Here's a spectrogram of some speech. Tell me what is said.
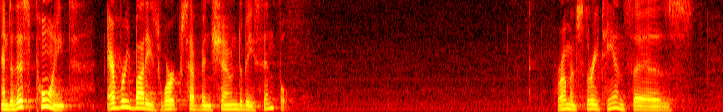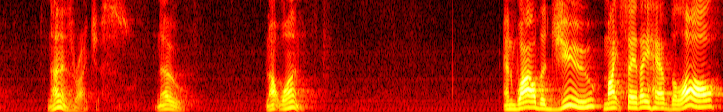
And to this point, everybody's works have been shown to be sinful. Romans 3:10 says, "None is righteous. No, not one." And while the Jew might say they have the law,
